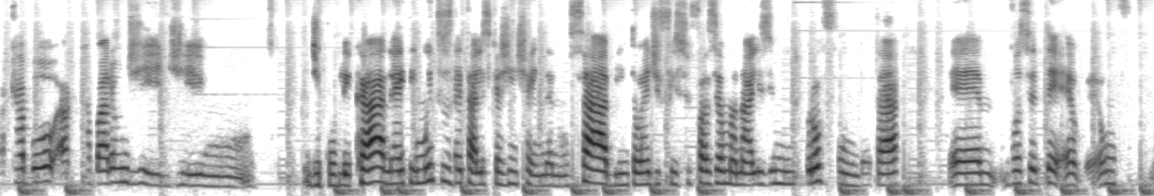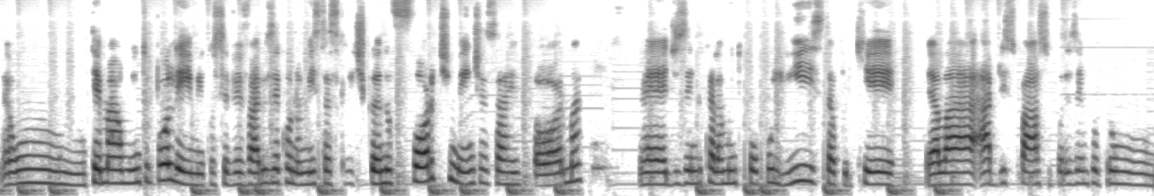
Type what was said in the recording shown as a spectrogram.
acabou, acabaram de, de, de, publicar, né? E tem muitos detalhes que a gente ainda não sabe, então é difícil fazer uma análise muito profunda, tá? É, você ter, é, é um é um tema muito polêmico. Você vê vários economistas criticando fortemente essa reforma é, dizendo que ela é muito populista, porque ela abre espaço, por exemplo, para um,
